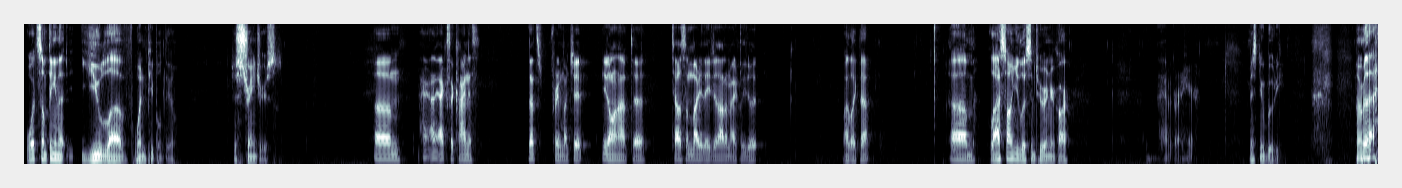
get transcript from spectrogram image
what's something that you love when people do? Just strangers. Um, acts of kindness. That's pretty much it. You don't have to tell somebody; they just automatically do it. I like that. Um, last song you listened to in your car, I have it right here. Miss New Booty. Remember that?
